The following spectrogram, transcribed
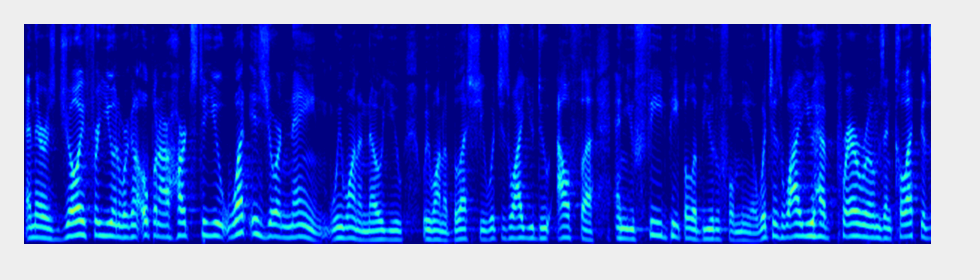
and there is joy for you, and we're going to open our hearts to you. What is your name? We want to know you. We want to bless you, which is why you do Alpha and you feed people a beautiful meal, which is why you have prayer rooms and collectives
